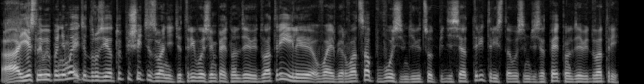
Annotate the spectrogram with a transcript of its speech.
А если вы понимаете, друзья, то пишите, звоните 3850923 или Viber WhatsApp 8 953 385 0923.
